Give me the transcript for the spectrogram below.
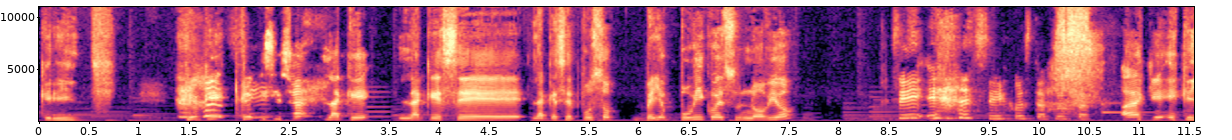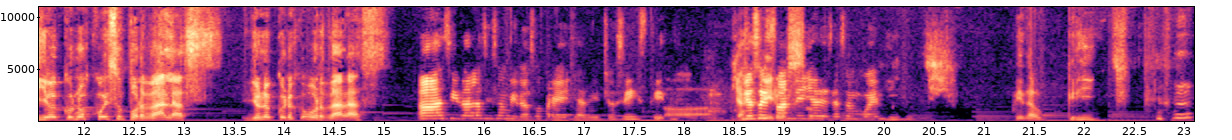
cringe. Creo que, creo que es esa la que la que se la que se puso bello público de su novio. Sí, sí, justo, justo. Ah, es que, es que yo conozco eso por Dallas. Yo lo conozco por Dallas. Ah, sí, Dallas hizo un video sobre ella, de hecho, sí, sí. yo soy fan de ella desde hace un buen. Cuidado, cringe.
